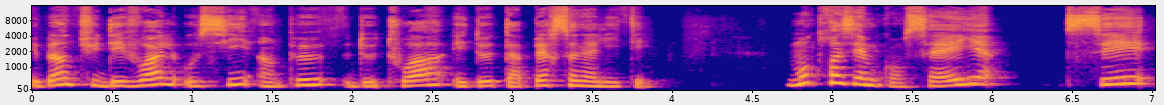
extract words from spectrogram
eh ben, tu dévoiles aussi un peu de toi et de ta personnalité. Mon troisième conseil, c'est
